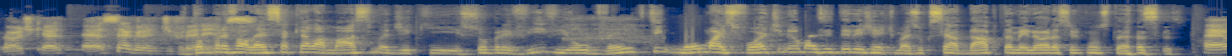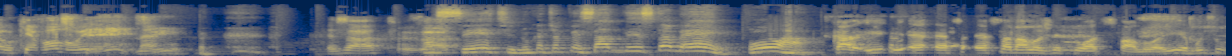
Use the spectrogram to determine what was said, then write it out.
Eu acho que é- essa é a grande diferença. Então prevalece aquela máxima de que sobrevive ou vence não o mais forte nem o mais inteligente, mas o que se adapta melhor às circunstâncias. É, o que evolui, Sim, né? sim. Exato. Exato. Cacete, nunca tinha pensado nisso também. Porra! Cara, e, e é- essa, essa analogia que o Otis falou aí é muito.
